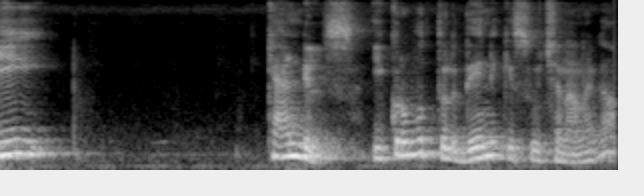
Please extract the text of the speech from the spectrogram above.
ఈ క్యాండిల్స్ ఈ క్రొవ్వొత్తులు దేనికి సూచన అనగా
